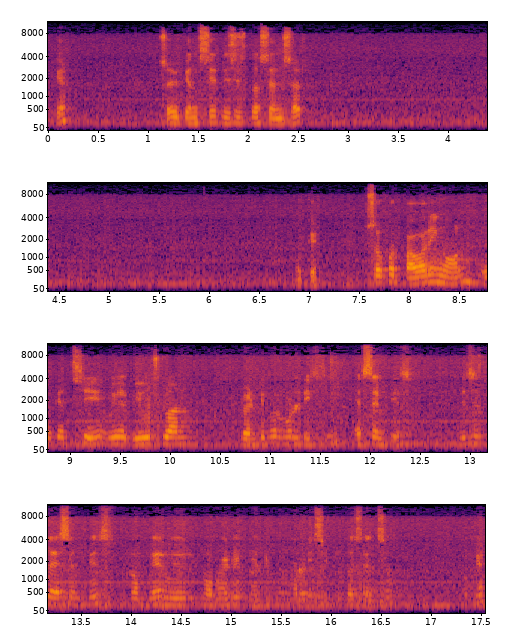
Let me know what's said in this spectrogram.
okay? So you can see this is the sensor okay? So for powering on you can see we have used one 24 volt DC SMPS this is the SMPS from where we will provide it 24 volt DC to the sensor. Okay?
